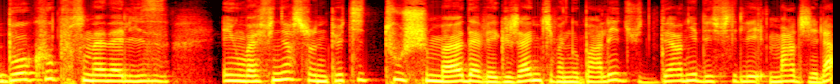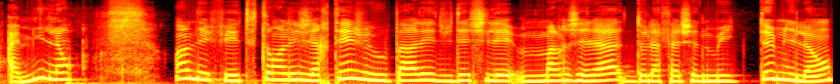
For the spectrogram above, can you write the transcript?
beaucoup pour son analyse. Et on va finir sur une petite touche mode avec Jeanne qui va nous parler du dernier défilé Margiela à Milan. En effet, tout en légèreté, je vais vous parler du défilé Margiela de la Fashion Week de Milan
